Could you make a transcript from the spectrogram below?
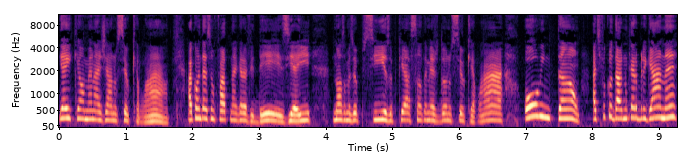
e aí quer homenagear não sei o que lá, acontece um fato na gravidez, e aí, nossa, mas eu preciso, porque a santa me ajudou não sei o que lá. Ou então, a dificuldade, não quero brigar, né?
